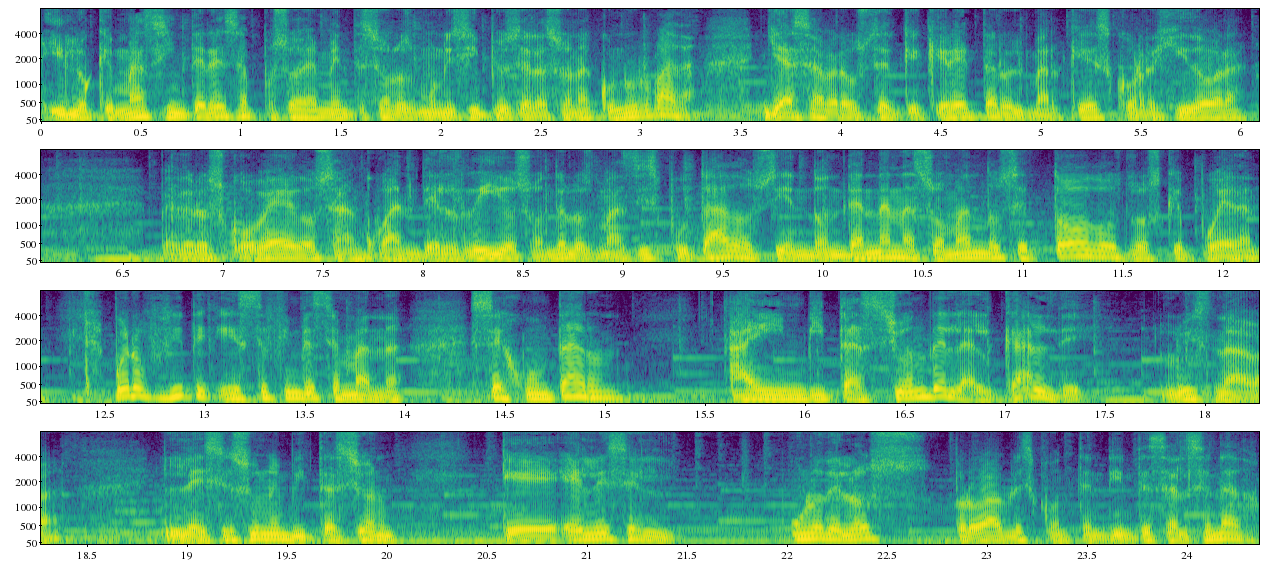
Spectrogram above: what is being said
y lo que más interesa, pues obviamente son los municipios de la zona conurbada. Ya sabrá usted que Querétaro, el Marqués, Corregidora, Pedro Escobedo, San Juan del Río son de los más disputados y en donde andan asomándose todos los que puedan. Bueno, fíjate que este fin de semana se juntaron a invitación del alcalde, Luis Nava, les hizo una invitación que él es el uno de los probables contendientes al Senado,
